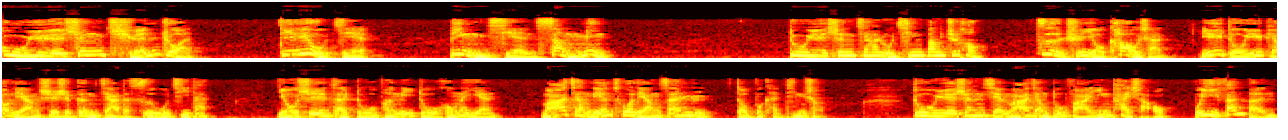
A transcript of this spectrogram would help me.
杜月笙全传第六节，病险丧命。杜月笙加入青帮之后，自持有靠山，与赌鱼嫖两事是更加的肆无忌惮。有时在赌棚里赌红了眼，麻将连搓两三日都不肯停手。杜月笙嫌麻将赌法赢太少，不易翻本，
